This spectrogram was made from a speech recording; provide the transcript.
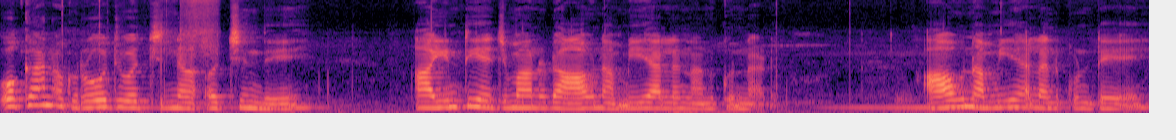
ఒకనొక రోజు వచ్చిన వచ్చింది. ఆ ఇంటి యజమానుడు ఆవును అమ్మేయాలని అనుకున్నాడు. ఆవును అమ్మేయాలనుకుంటే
